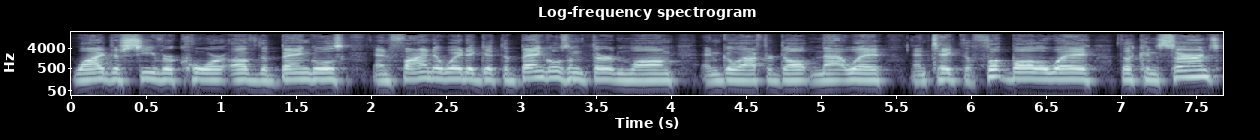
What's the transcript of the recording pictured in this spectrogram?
wide receiver corps of the Bengals and find a way to get the Bengals in third and long and go after Dalton that way and take the football away. The concerns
